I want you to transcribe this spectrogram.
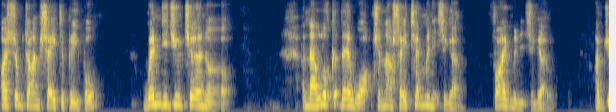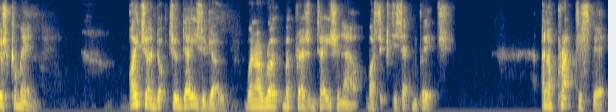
I sometimes say to people, When did you turn up? And they'll look at their watch and they'll say 10 minutes ago, five minutes ago. I've just come in. I turned up two days ago when I wrote my presentation out, my 60 second pitch. And I practiced it.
